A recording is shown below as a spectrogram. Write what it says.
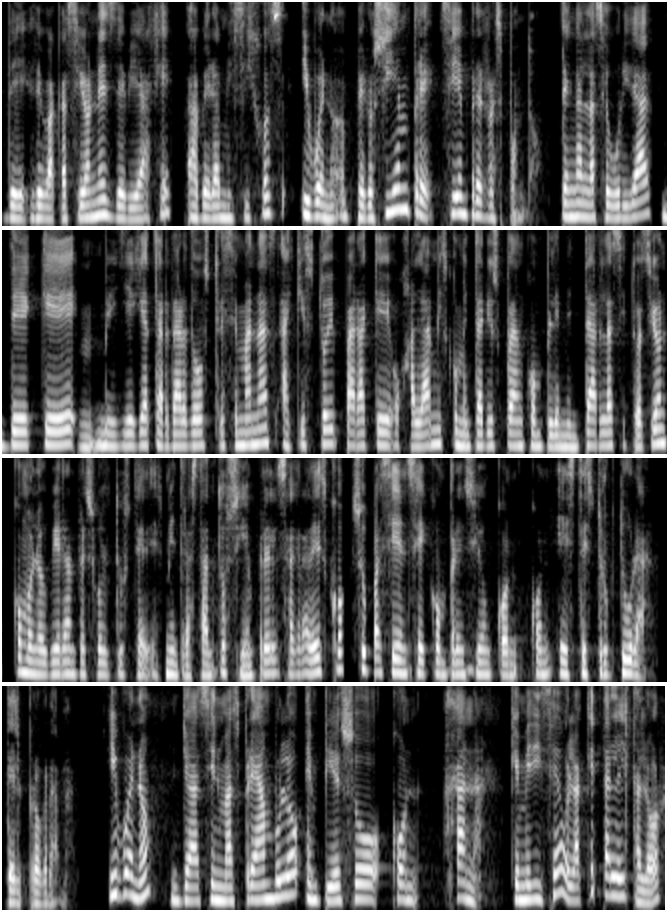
de, de vacaciones, de viaje, a ver a mis hijos. Y bueno, pero siempre, siempre respondo tengan la seguridad de que me llegue a tardar dos, tres semanas. Aquí estoy para que ojalá mis comentarios puedan complementar la situación como lo hubieran resuelto ustedes. Mientras tanto, siempre les agradezco su paciencia y comprensión con, con esta estructura del programa. Y bueno, ya sin más preámbulo, empiezo con Hannah, que me dice, hola, ¿qué tal el calor?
